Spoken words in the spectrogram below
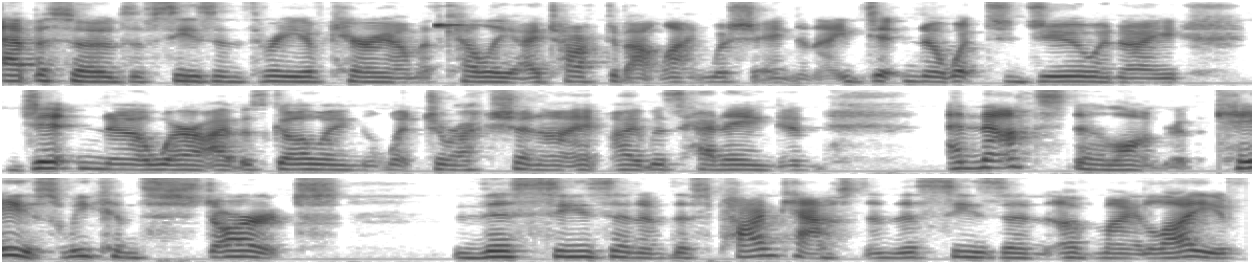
episodes of season three of Carry On with Kelly, I talked about languishing and I didn't know what to do and I didn't know where I was going, what direction I, I was heading. And and that's no longer the case. We can start this season of this podcast and this season of my life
